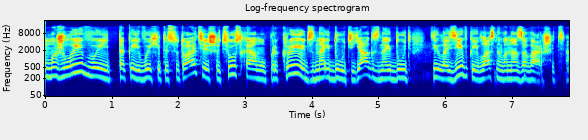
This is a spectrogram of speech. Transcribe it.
можливий такий вихід із ситуації, що цю схему прикриють, знайдуть, як знайдуть ці лазівки, і власне вона завершиться?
